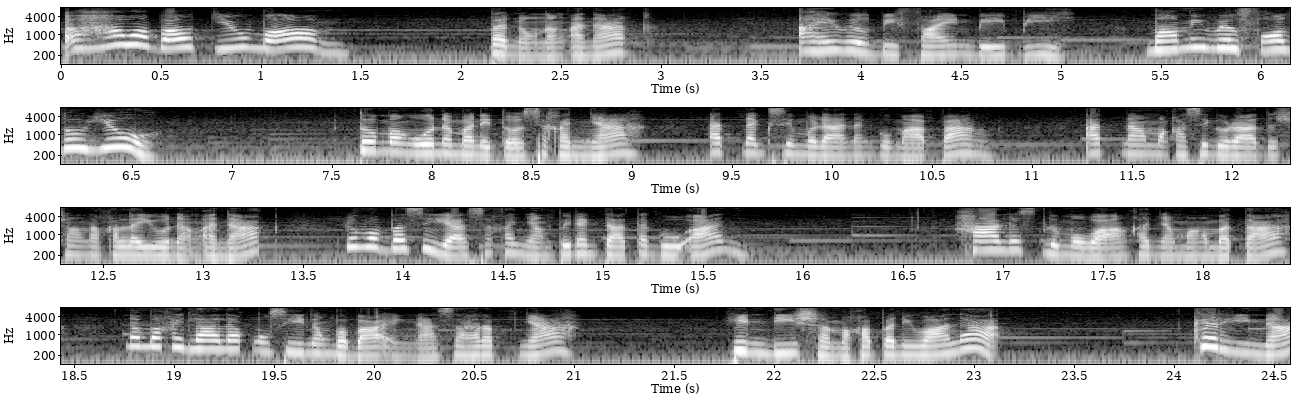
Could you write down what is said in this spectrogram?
Ah, how about you, mom? Tanong ng anak. I will be fine, baby. Mommy will follow you. Tumango naman ito sa kanya at nagsimula ng gumapang. At nang makasigurado siyang nakalayo ng anak, lumabas siya sa kanyang pinagtataguan. Halos lumuwa ang kanyang mga mata na makilala kung sinong babaeng nasa harap niya. Hindi siya makapaniwala. Karina?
